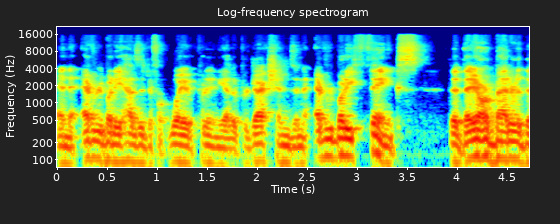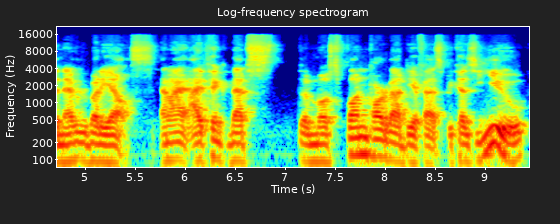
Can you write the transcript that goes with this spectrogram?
and everybody has a different way of putting together projections, and everybody thinks that they are better than everybody else. And I, I think that's the most fun part about DFS because you,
